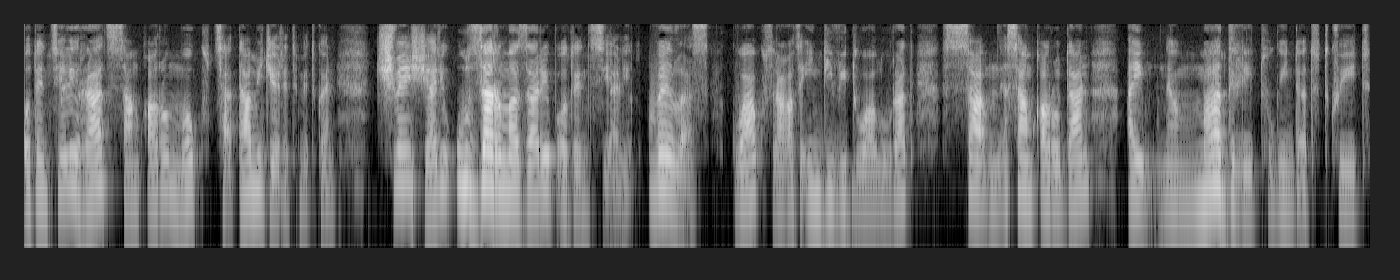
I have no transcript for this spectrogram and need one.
პოტენციალი რაც სამყარო მოგვცა. დამიჯერეთ მე თქვენ. ჩვენში არის უზარმაზარი პოტენციალი ყოველას გვაქვს რაღაცა ინდივიდუალურად სამყაროდან აი მადლი თუ გინდათ თქვით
